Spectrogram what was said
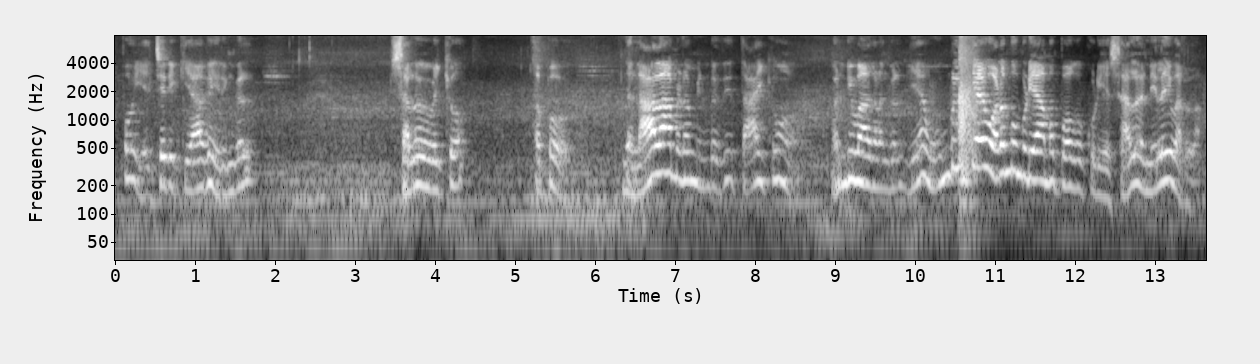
அப்போது எச்சரிக்கையாக இருங்கள். செலவு வைக்கும். அப்போது இந்த நாலாம் இடம் என்பது தாய்க்கும் வண்டி வாகனங்கள். ஏன் உங்களுக்கே உடம்பு முடியாமல் போகக்கூடிய சில நிலை வரலாம்.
